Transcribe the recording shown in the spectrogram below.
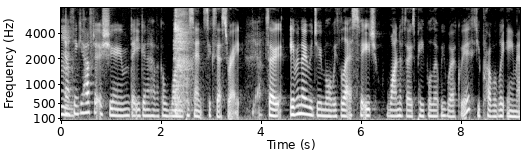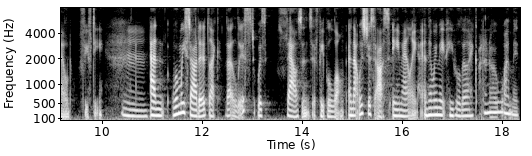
Mm. Mm. I think you have to assume that you're going to have like a 1% success rate. Yeah. So even though we do more with less, for each one of those people that we work with, you probably emailed 50. Mm. And when we started, like that list was thousands of people long. And that was just us emailing. And then we meet people, they're like, I don't know why my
